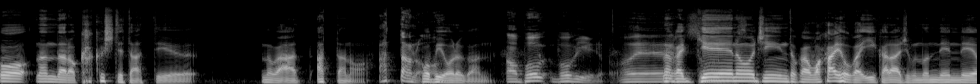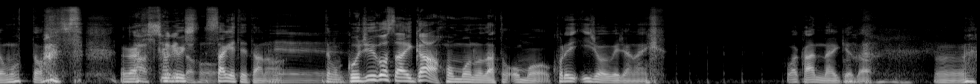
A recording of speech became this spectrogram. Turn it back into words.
を、なんだろう、隠してたっていうのがああったの。あったの？ボビー・オルガン。あボボビーの、えーなんか芸能人とか若い方がいいから自分の年齢をもっと なんか下げ下げてたの。へーでも55歳が本物だと思う。これ以上上じゃない。わかんないけど。うん。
